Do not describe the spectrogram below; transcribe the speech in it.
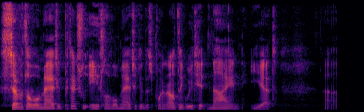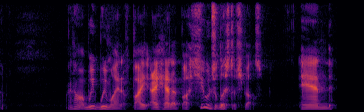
7th level magic, potentially 8th level magic at this point. I don't think we'd hit 9 yet. Uh, I know we, we might have. I, I had a, a huge list of spells. And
